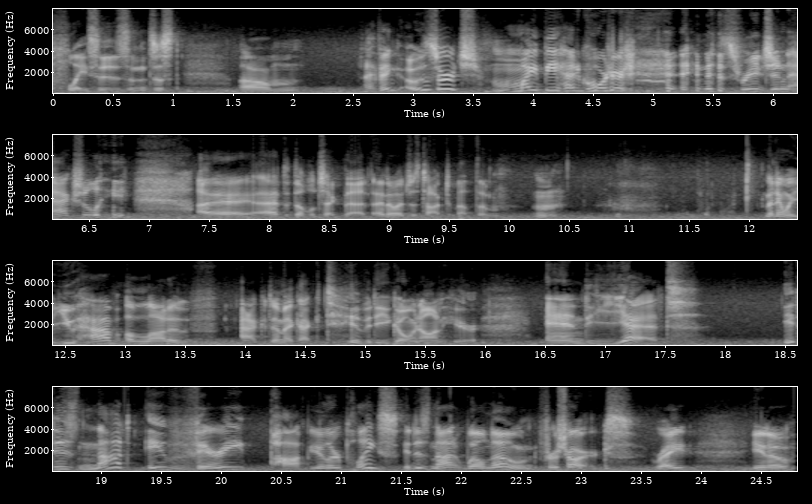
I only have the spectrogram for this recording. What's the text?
places, and just um, I think OCEARCH might be headquartered in this region, actually. I, I, had to double check that. I know I just talked about them. Mm. But anyway, you have a lot of academic activity going on here, and yet it is not a very popular place. It is not well known for sharks, right? You know,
